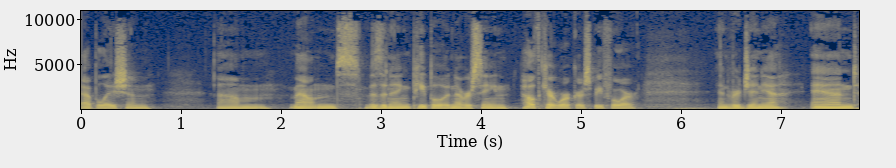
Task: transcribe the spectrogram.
Appalachian um, mountains, visiting people who had never seen healthcare workers before in Virginia, and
